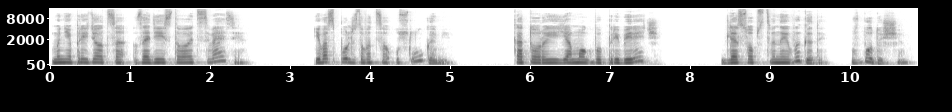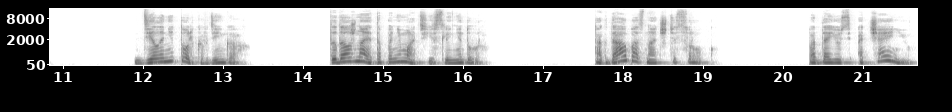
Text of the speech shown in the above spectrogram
Мне придется задействовать связи и воспользоваться услугами, которые я мог бы приберечь для собственной выгоды в будущем. Дело не только в деньгах. Ты должна это понимать, если не дура. Тогда обозначьте срок. Поддаюсь отчаянию,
